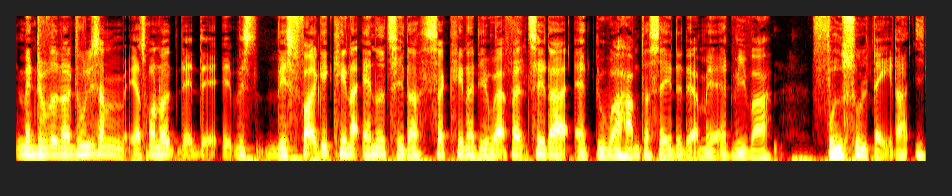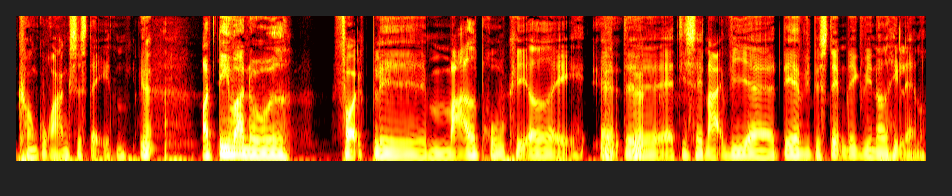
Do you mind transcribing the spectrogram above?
Men du ved, når du ligesom, jeg tror noget, det, det, hvis, hvis folk ikke kender andet til dig, så kender de i hvert fald til dig, at du var ham, der sagde det der med, at vi var fodsoldater i konkurrencestaten. Ja. Og det var noget, folk blev meget provokeret af, at, ja, ja. Øh, at de sagde, nej, vi er, det er vi bestemt ikke, vi er noget helt andet.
